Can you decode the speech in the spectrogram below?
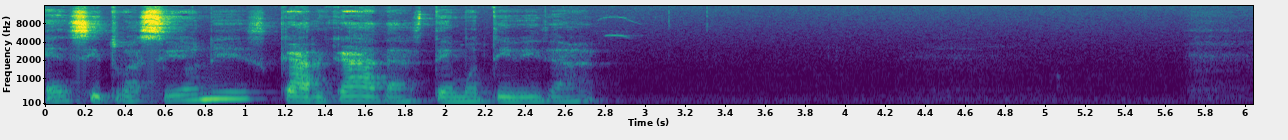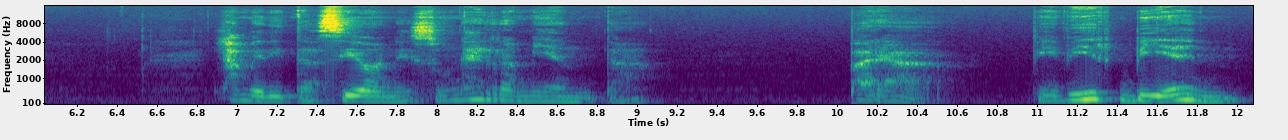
en situaciones cargadas de emotividad. La meditación es una herramienta para vivir bien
